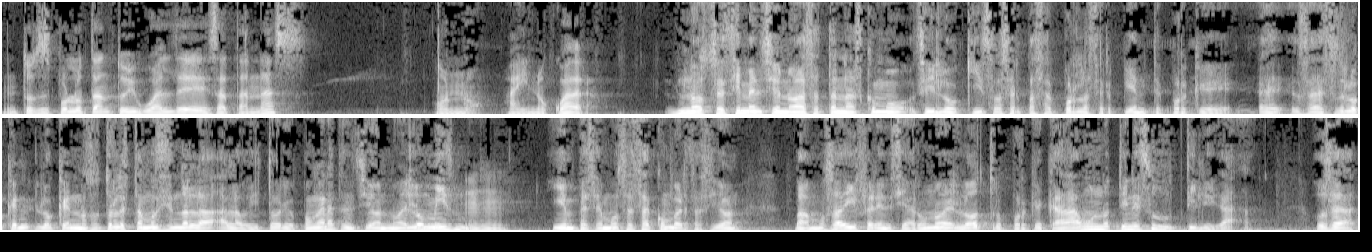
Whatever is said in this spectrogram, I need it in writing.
Entonces, por lo tanto, igual de Satanás. ¿O no? Ahí no cuadra. No sé si mencionó a Satanás como si lo quiso hacer pasar por la serpiente, porque, eh, o sea, eso es lo que, lo que nosotros le estamos diciendo la- al auditorio. Pongan atención, no es lo mismo. Y empecemos esa conversación. Vamos a diferenciar uno del otro, porque cada uno tiene su utilidad. O sea,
